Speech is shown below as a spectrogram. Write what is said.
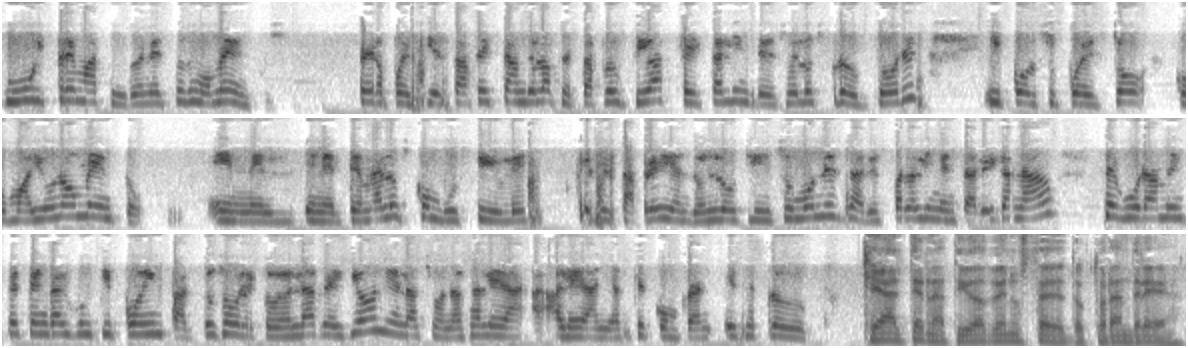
muy prematuro en estos momentos. Pero pues si está afectando la oferta productiva, afecta el ingreso de los productores y por supuesto, como hay un aumento en el, en el tema de los combustibles que se está previendo en los insumos necesarios para alimentar el ganado, seguramente tenga algún tipo de impacto, sobre todo en la región y en las zonas aledañas que compran ese producto. ¿Qué alternativas ven ustedes, doctor Andrea?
